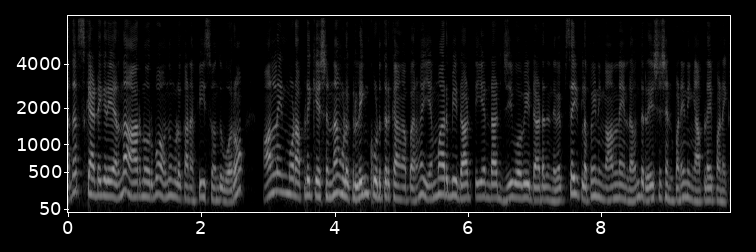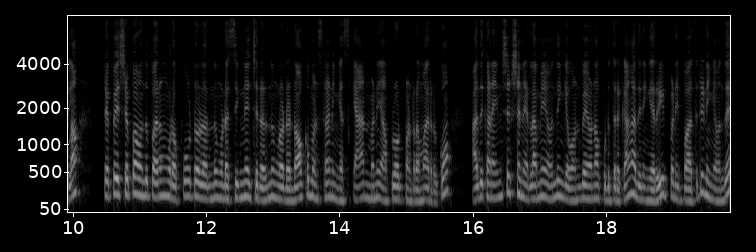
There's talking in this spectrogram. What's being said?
அதர்ஸ் கேட்டகரியாக இருந்தால் அறநூறுபா வந்து உங்களுக்கான ஃபீஸ் வந்து வரும். ஆன்லைன் மோட் அப்ளிகேஷன் தான் உங்களுக்கு லிங்க் கொடுத்துருக்காங்க பாருங்கள் MRB dot TN dot GOV dot இந்த வெப்சைட்டில் போய் நீங்கள் ஆன்லைனில் வந்து ரெஜிஸ்ட்ரேஷன் பண்ணி நீங்கள் அப்ளை பண்ணிக்கலாம். ஸ்டெப் பை ஸ்டெப்பாக வந்து பாருங்கள் உங்களோட ஃபோட்டோலேருந்து உங்களோட சிக்னேச்சர்லேருந்து உங்களோட டாக்குமெண்ட்ஸ்லாம் நீங்கள் ஸ்கேன் பண்ணி அப்லோட் பண்ணுற மாதிரி இருக்கும். அதுக்கான இன்ஸ்ட்ரக்ஷன் எல்லாமே வந்து இங்கே ஒன் பை ஒன்னாக கொடுத்துருக்காங்க. அது நீங்கள் ரீட் பண்ணி பார்த்துட்டு நீங்கள் வந்து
